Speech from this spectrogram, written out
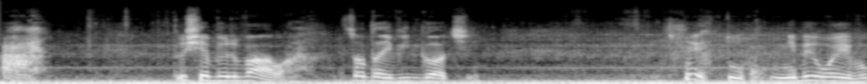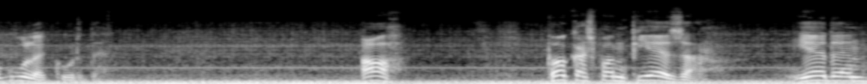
A, tu się wyrwała. Co tej wilgoci? Ech, tu nie było jej w ogóle, kurde. O! Pokaż pan pierza. Jeden,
